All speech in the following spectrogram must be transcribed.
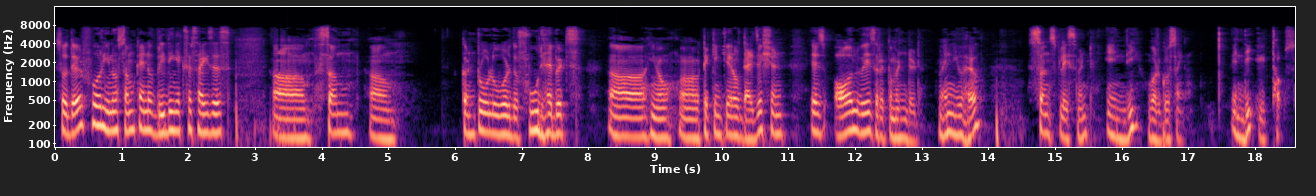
So therefore you know some kind of breathing exercises um, some um, control over the food habits uh, you know uh, taking care of digestion is always recommended when you have sun's placement in the Virgo sign in the 8th house.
